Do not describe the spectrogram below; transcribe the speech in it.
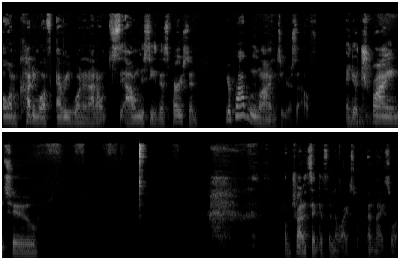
oh, I'm cutting off everyone and I don't see, I only see this person, you're probably lying to yourself. And you're mm. trying to I'm trying to say this in a nice, a nice way.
